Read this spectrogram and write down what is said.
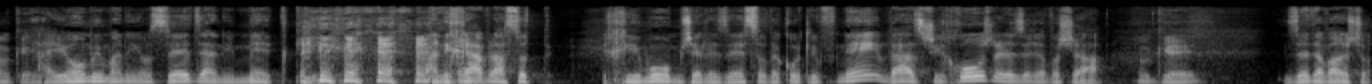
אוקיי. היום אם אני עושה את זה אני מת, כאילו. אני חייב לעשות חימום של איזה 10 דקות לפני, ואז שחרור של איזה רבע שעה. אוקיי. זה דבר ראשון.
